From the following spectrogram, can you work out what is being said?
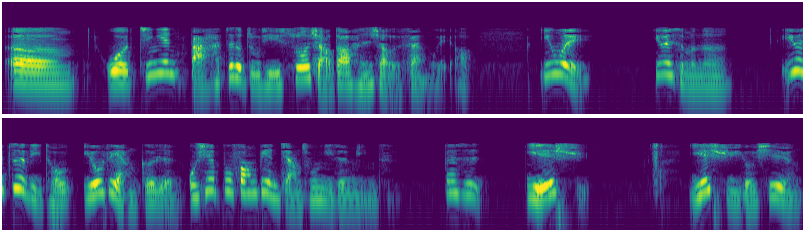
嗯、我今天把这个主题缩小到很小的范围啊，因为因为什么呢？因为这里头有两个人，我现在不方便讲出你的名字，但是也许也许有些人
